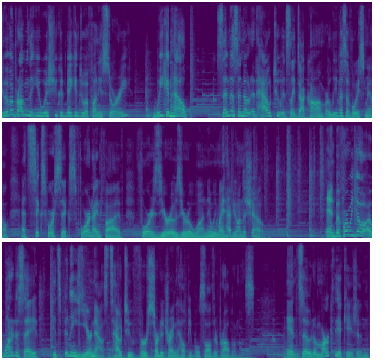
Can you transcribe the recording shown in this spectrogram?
Do you have a problem that you wish you could make into a funny story? We can help. Send us a note at howto or leave us a voicemail at 646 495 4001 and we might have you on the show. And before we go, I wanted to say it's been a year now since How To first started trying to help people solve their problems. And so to mark the occasion,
